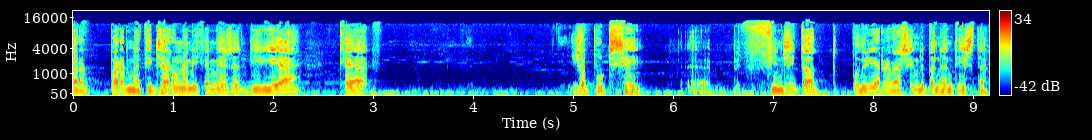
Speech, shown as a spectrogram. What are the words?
per, per matitzar una mica més et diria que jo potser, eh, fins i tot, podria arribar a ser independentista.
